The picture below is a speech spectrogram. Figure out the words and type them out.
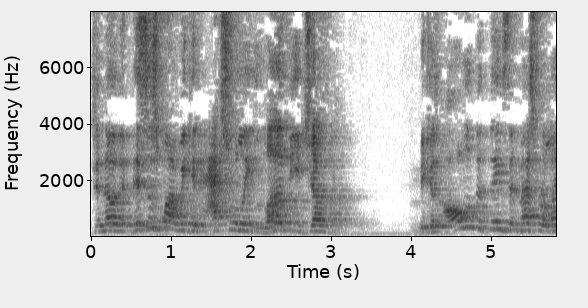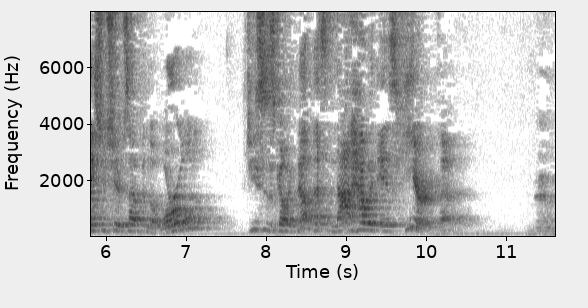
to know that this is why we can actually love each other. Because all of the things that mess relationships up in the world, Jesus is going, no, that's not how it is here, though. Amen.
